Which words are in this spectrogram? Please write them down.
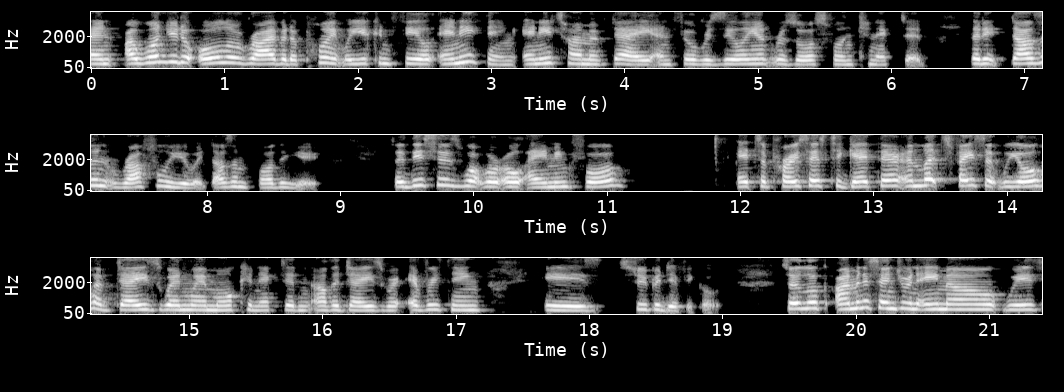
And I want you to all arrive at a point where you can feel anything, any time of day, and feel resilient, resourceful, and connected. That it doesn't ruffle you, it doesn't bother you. So, this is what we're all aiming for. It's a process to get there. And let's face it, we all have days when we're more connected and other days where everything is super difficult. So, look, I'm going to send you an email with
